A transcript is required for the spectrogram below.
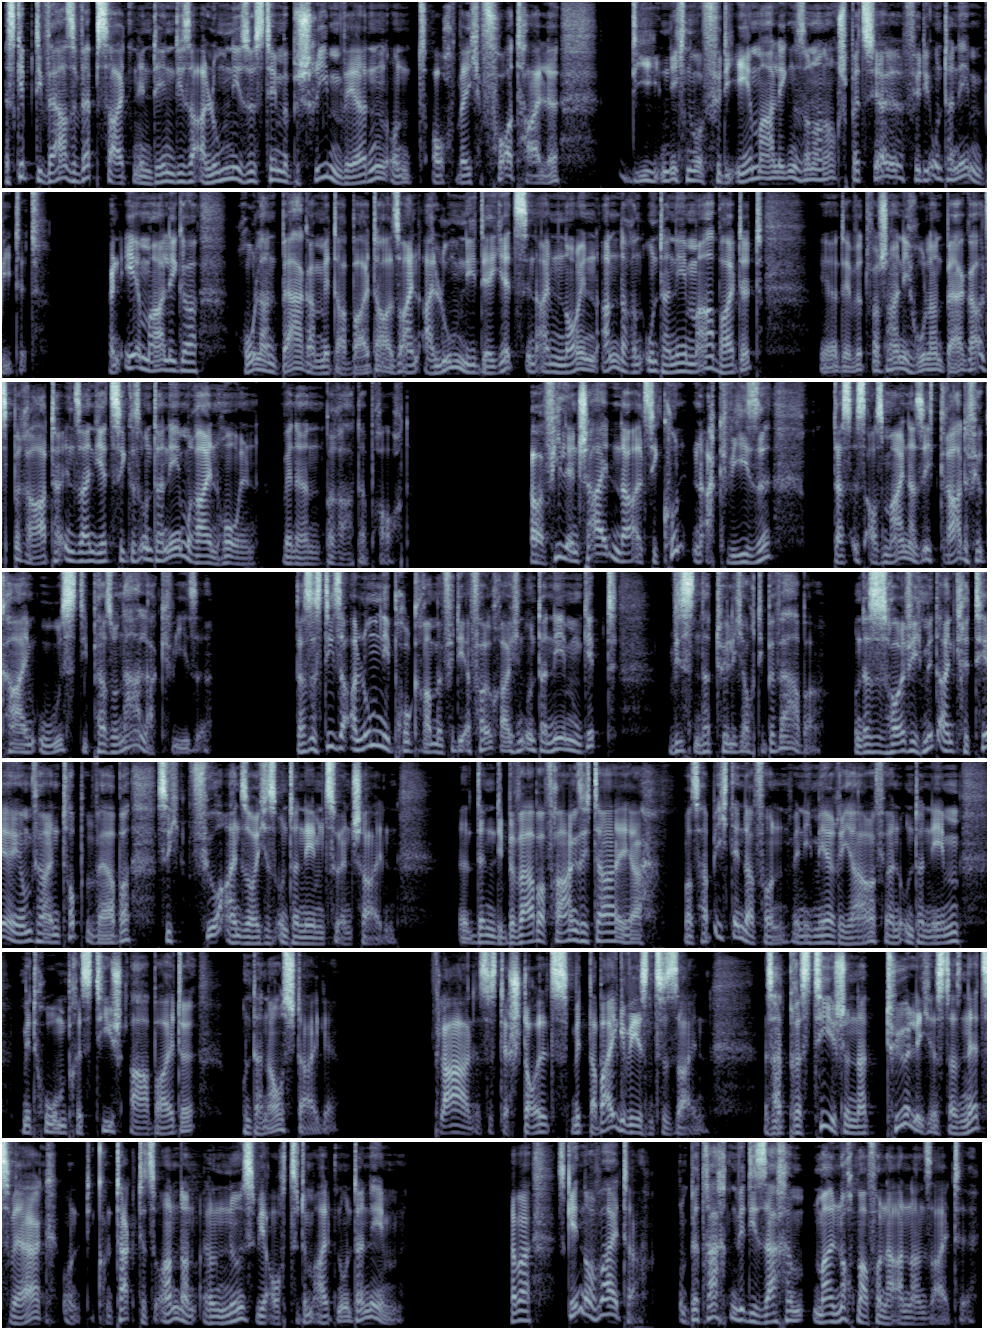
Es gibt diverse Webseiten, in denen diese Alumni-Systeme beschrieben werden und auch welche Vorteile die nicht nur für die ehemaligen, sondern auch speziell für die Unternehmen bietet. Ein ehemaliger Roland Berger Mitarbeiter, also ein Alumni, der jetzt in einem neuen anderen Unternehmen arbeitet, ja, der wird wahrscheinlich Roland Berger als Berater in sein jetziges Unternehmen reinholen, wenn er einen Berater braucht. Aber viel entscheidender als die Kundenakquise, das ist aus meiner Sicht gerade für KMUs die Personalakquise. Dass es diese Alumni-Programme für die erfolgreichen Unternehmen gibt, wissen natürlich auch die Bewerber. Und das ist häufig mit ein Kriterium für einen Top-Bewerber, sich für ein solches Unternehmen zu entscheiden. Äh, denn die Bewerber fragen sich da, ja, was habe ich denn davon, wenn ich mehrere Jahre für ein Unternehmen mit hohem Prestige arbeite und dann aussteige? Klar, das ist der Stolz, mit dabei gewesen zu sein. Es hat Prestige und natürlich ist das Netzwerk und die Kontakte zu anderen Alumnus wie auch zu dem alten Unternehmen. Aber es geht noch weiter. Und betrachten wir die Sache mal nochmal von der anderen Seite.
